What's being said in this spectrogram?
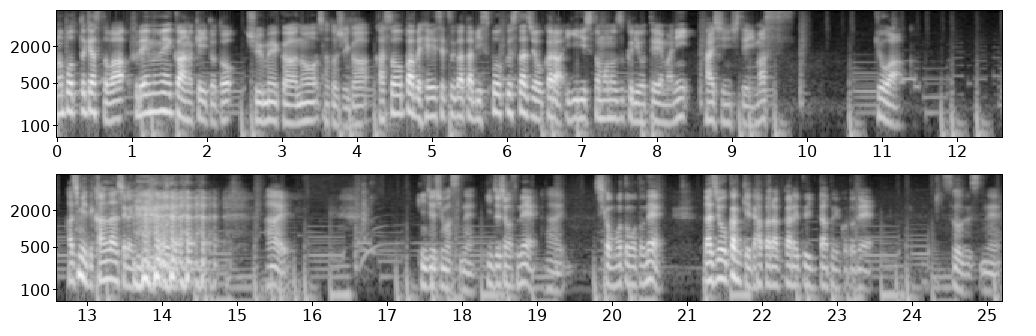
のポッドキャストはフレームメーカーのケイトとシューメーカーのサトシが仮想パブ併設型ビスポークスタジオからイギリスとものづくりをテーマに配信しています。今日は初めて観覧車がいるということで。はい。緊張しますね。緊張しますね。はい。しかももともとねラジオ関係で働かれていたということで。そうですね。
